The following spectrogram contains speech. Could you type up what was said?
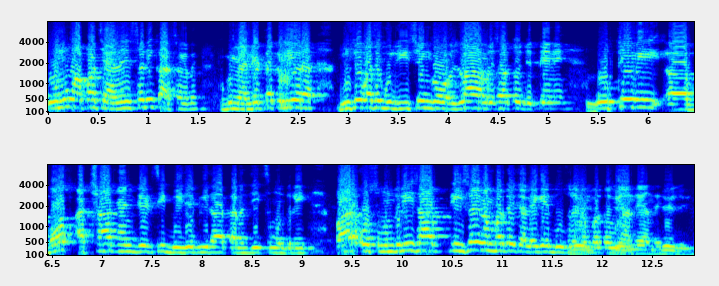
ਉਹਨੂੰ ਆਪਾਂ ਚੈਲੰਜ ਤਾਂ ਨਹੀਂ ਕਰ ਸਕਦੇ ਕਿਉਂਕਿ ਮੈਂਡੇਟ ਤਾਂ ਕਲੀਅਰ ਹੈ। ਦੂਸਰੇ ਪਾਸੇ ਗੁਰਜੀਤ ਸਿੰਘ ਔਜਲਾ ਅੰਮ੍ਰਿਤਸਰ ਤੋਂ ਜਿੱਤੇ ਨੇ। ਉੱਥੇ ਵੀ ਬਹੁਤ ਅੱਛਾ ਕੈਂਡੀਡੇਟ ਸੀ ਬੀਜੇਪੀ ਦਾ ਤਰਨਜੀਤ ਸਮੁੰਦਰੀ। ਪਰ ਉਹ ਸਮੁੰਦਰੀ ਸਾਹਿਬ ਤੀਸਰੇ ਨੰਬਰ ਤੇ ਚਲੇ ਗਏ ਦੂਸਰੇ ਨੰਬਰ ਤੋਂ ਵੀ ਆਂਦੇ ਆਂਦੇ ਜੀ, ਜੀ।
